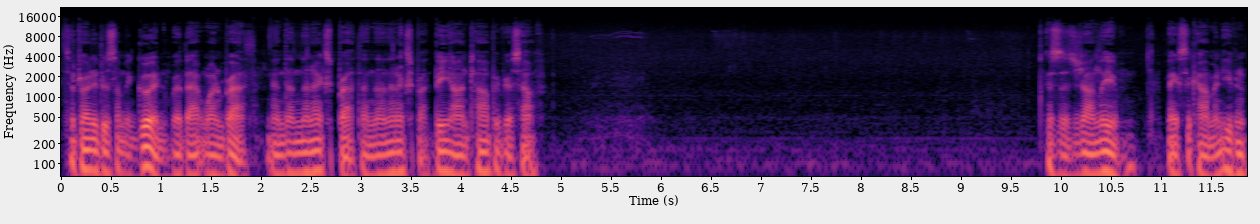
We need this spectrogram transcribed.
So try to do something good with that one breath, and then the next breath, and then the next breath. Be on top of yourself. This is Ajaan Lee makes the comment, even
